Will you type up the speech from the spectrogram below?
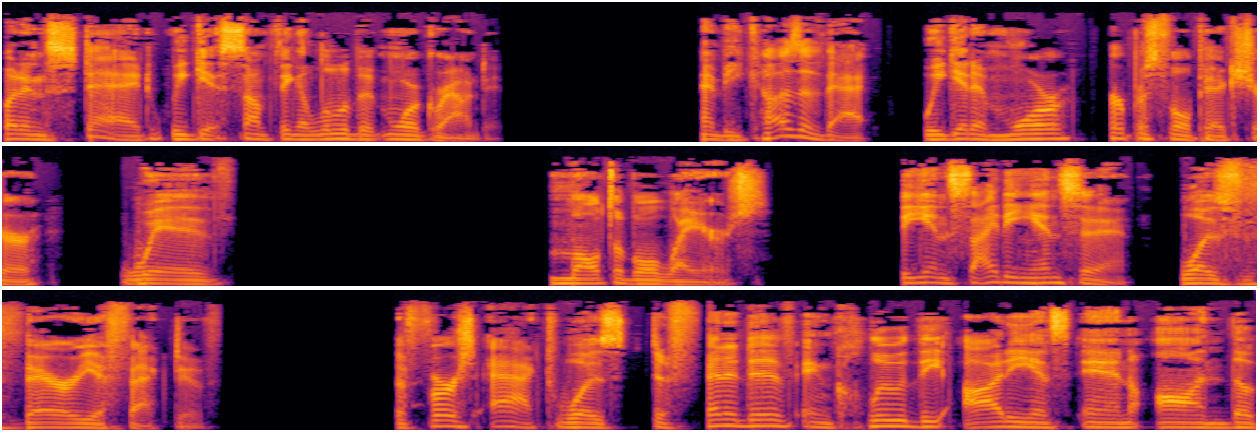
But instead, we get something a little bit more grounded. And because of that, we get a more purposeful picture with multiple layers. The inciting incident was very effective. The first act was definitive, include the audience in on the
